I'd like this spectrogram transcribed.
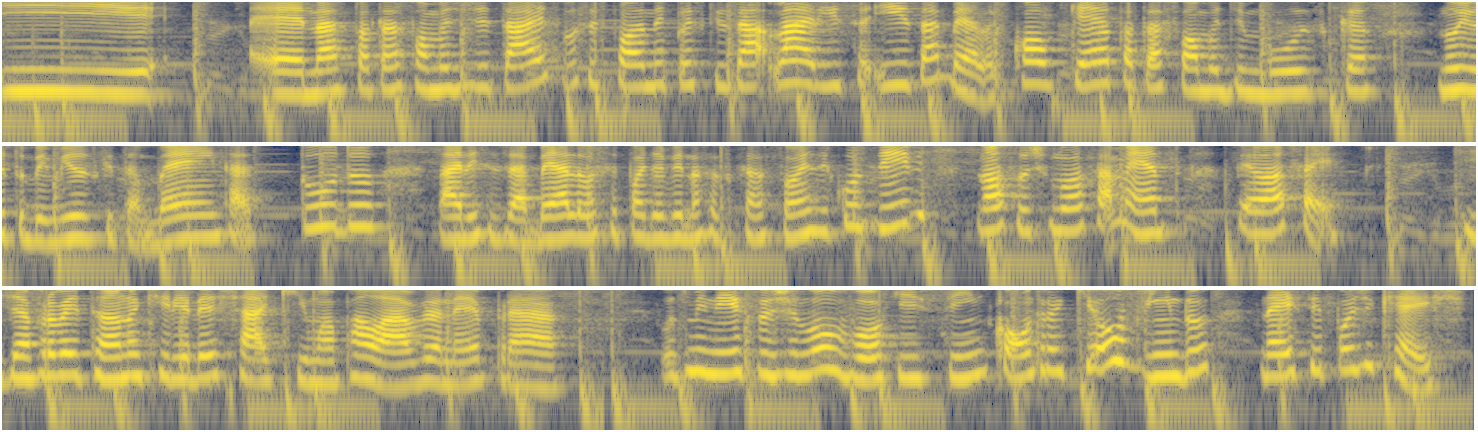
E é, nas plataformas digitais, vocês podem pesquisar Larissa e Isabela. Qualquer plataforma de música, no YouTube Music também, tá tudo Larissa e Isabela. Você pode ouvir nossas canções, inclusive nosso último lançamento, Pela Fé. E já aproveitando, queria deixar aqui uma palavra, né, para os ministros de louvor que se encontram aqui ouvindo nesse podcast.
